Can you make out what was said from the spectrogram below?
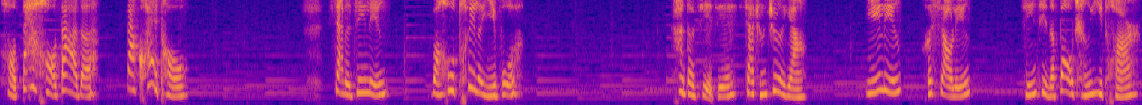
好大好大的大块头，吓得精灵往后退了一步。看到姐姐吓成这样，银铃和小铃紧紧地抱成一团儿。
